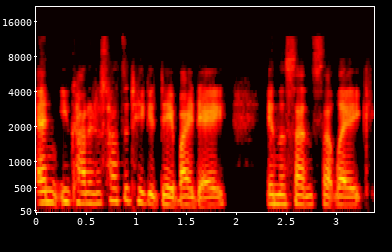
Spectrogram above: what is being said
And you kind of just have to take it day by day in the sense that like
